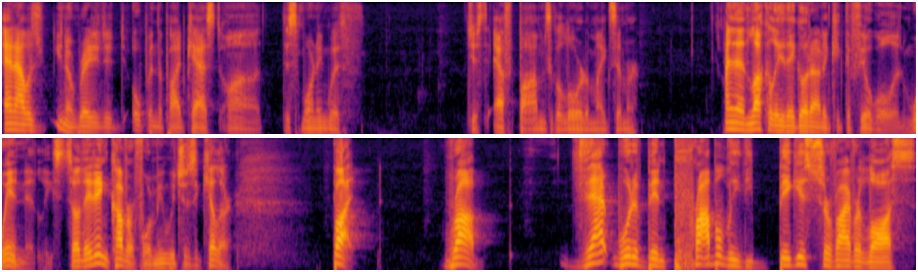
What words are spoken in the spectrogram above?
And I was, you know, ready to open the podcast uh, this morning with just F bombs galore to Mike Zimmer. And then luckily they go down and kick the field goal and win at least. So they didn't cover for me, which was a killer. But Rob, that would have been probably the biggest survivor loss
